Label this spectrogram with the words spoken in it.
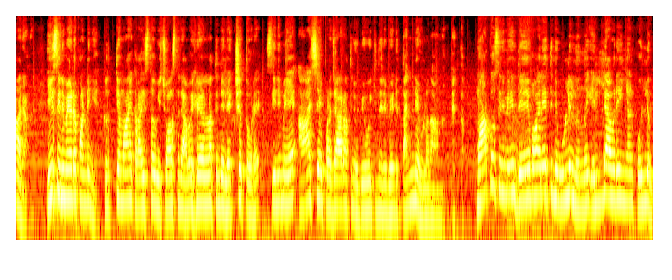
ആരാണ്? ഈ സിനിമയുടെ ഫണ്ടിങ് കൃത്യമായ ക്രൈസ്തവ വിശ്വാസത്തിന്റെ അവഹേളനത്തിന്റെ ലക്ഷ്യത്തോടെ സിനിമയെ ആശയ പ്രചാരണത്തിന് ഉപയോഗിക്കുന്നതിന് വേണ്ടി തന്നെയുള്ളതാണെന്ന് വ്യക്തം. മാർക്കോ സിനിമയിൽ ദേവാലയത്തിന്റെ ഉള്ളിൽ നിന്ന് എല്ലാവരെയും ഞാൻ കൊല്ലും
